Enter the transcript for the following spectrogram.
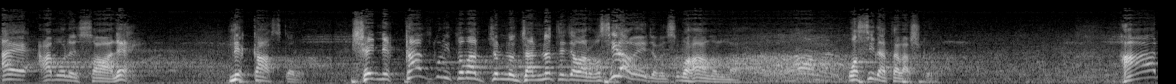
আয় আমলে সালেহ। নেক কাজ করো। সেই নেক কাজগুলি তোমার জন্য জান্নাতে যাওয়ার ওসিলা হয়ে যাবে, সুবহানাল্লাহ। ওসিলা তালাশ করো আর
